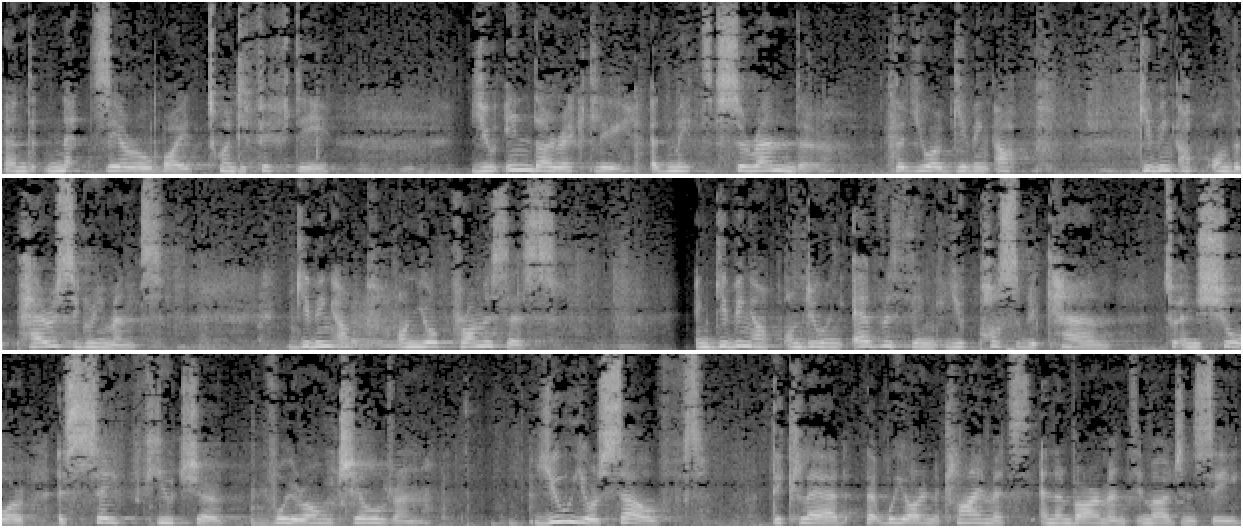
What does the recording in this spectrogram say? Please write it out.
and net zero by 2050, you indirectly admit surrender, that you are giving up, giving up on the Paris Agreement, giving up on your promises and giving up on doing everything you possibly can to ensure a safe future for your own children. You yourselves declared that we are in a climate and environment emergency.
